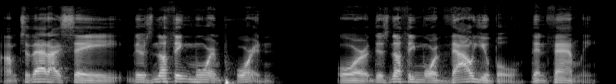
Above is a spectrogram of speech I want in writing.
Um, to that, I say there's nothing more important or there's nothing more valuable than family.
